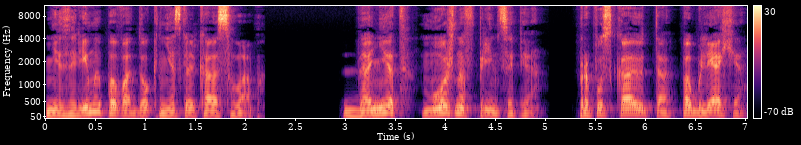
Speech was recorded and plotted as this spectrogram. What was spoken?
Незримый поводок несколько ослаб. Да нет, можно в принципе. Пропускают-то по бляхе.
